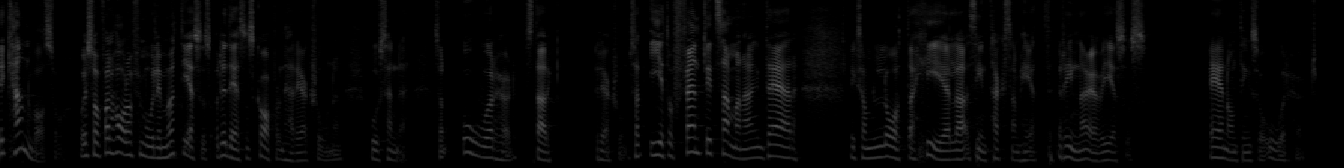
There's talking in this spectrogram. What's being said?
Det kan vara så. Och I så fall har hon förmodligen mött Jesus och det är det som skapar den här reaktionen hos henne. Så en oerhört stark reaktion. Så att i ett offentligt sammanhang där liksom låta hela sin tacksamhet rinna över Jesus är någonting så oerhört.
